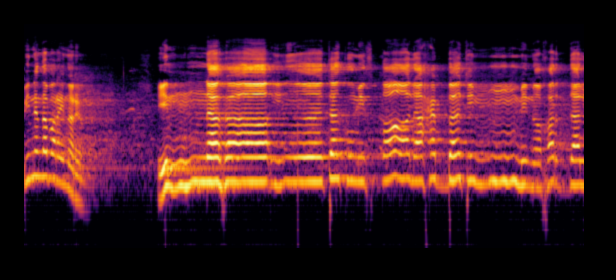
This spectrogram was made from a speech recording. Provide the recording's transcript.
പിന്നെന്താ പറയുന്ന അറിയോ إنها إن تك مثقال حبة من خردل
